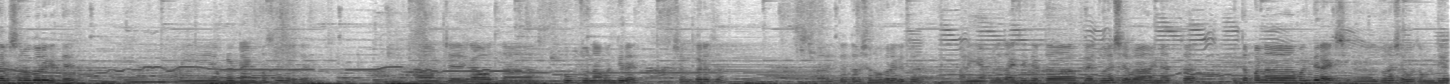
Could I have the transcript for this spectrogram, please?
दर्शन वगैरे घेते. आणि आपलं टाईमपास नाही करते. हा आमच्या गावातला खूप जुना मंदिर आहे शंकराचं. तिथं इथं दर्शन वगैरे घेतं. आणि आपल्याला जायचं आहे तिथं आपल्या जुन्या शेवा आहे ना तिथं तिथं पण मंदिर आहे श- शेवाचं मंदिर.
